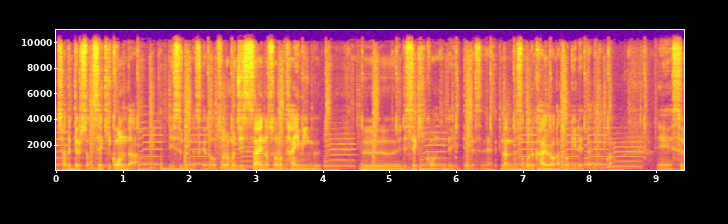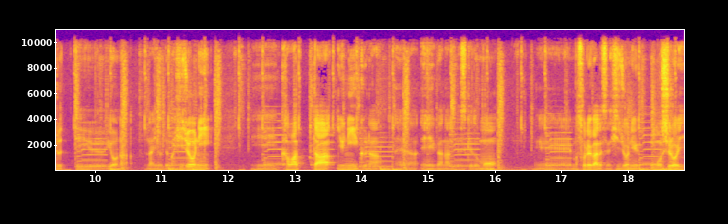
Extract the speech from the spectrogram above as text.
喋ってる人が咳き込んだりするんですけど、それも実際のそのタイミングで咳き込んでいてですね、なのでそこで会話が途切れたりとか、えー、するっていうような内容で、まあ、非常に、えー、変わったユニークな、えー、映画なんですけども、えまあ、それがですね非常に面白い、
